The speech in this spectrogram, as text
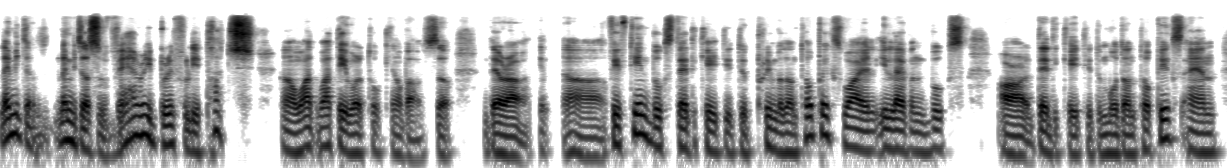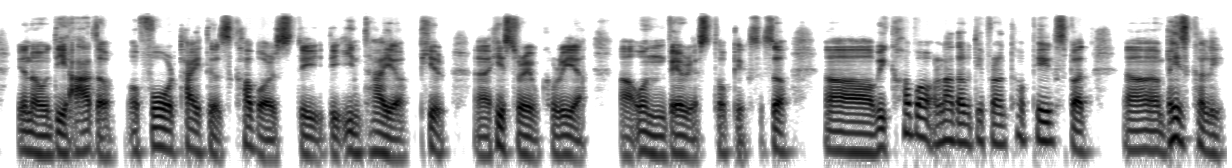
let me just let me just very briefly touch uh, what what they were talking about. So there are uh, 15 books dedicated to pre-modern topics, while 11 books are dedicated to modern topics, and you know the other uh, four titles covers the the entire peer, uh, history of Korea uh, on various topics. So we cover a lot of different topics, but basically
